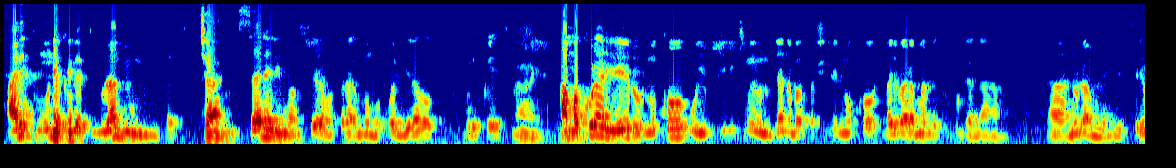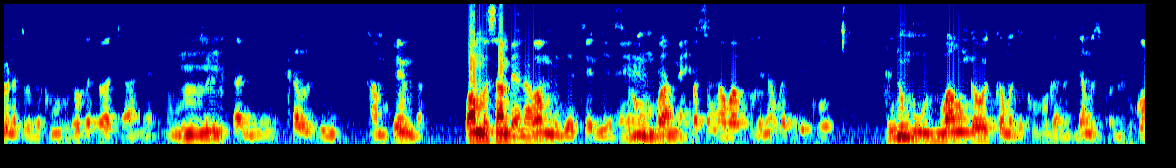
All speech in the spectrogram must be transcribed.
Ariko ubundi akavuga ati urampa ibihumbi bitatu. Cyane. Salary mensuelle amafaranga agomba kongeraho buri kwezi. Aye. amakuru ari rero ni uko uyu piri kimwe mu bintu byanabafashije ni uko bari baramaze kuvugana na nuriya mumediateri wenda turaza kumuvugaho gatoya cyane ni umusore Mm. bita ni Calvin Kampemba. Wa Muzambia nawe wa mumediateri yes. Eh, urumva basa nkaho bavuganye avuga ati ariko hari n'umuntu w'aho ngaho twamaze kuvugana byamaze kwandika kuko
